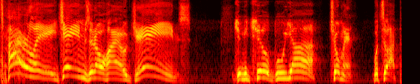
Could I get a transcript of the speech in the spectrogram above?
entirely. James in Ohio. James. Jimmy Chill, booyah. Chill, man. What's up?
